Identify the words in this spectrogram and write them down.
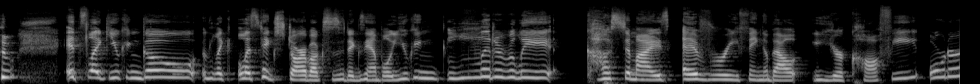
it's like you can go like let's take starbucks as an example. You can literally customize everything about your coffee order.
